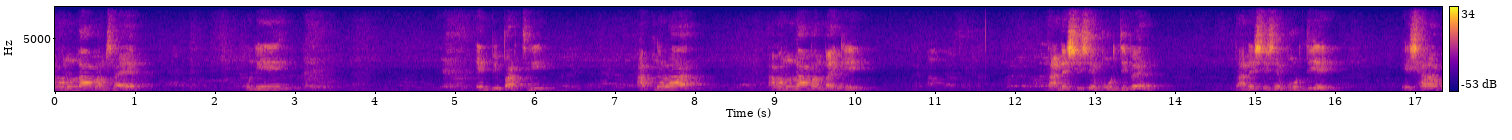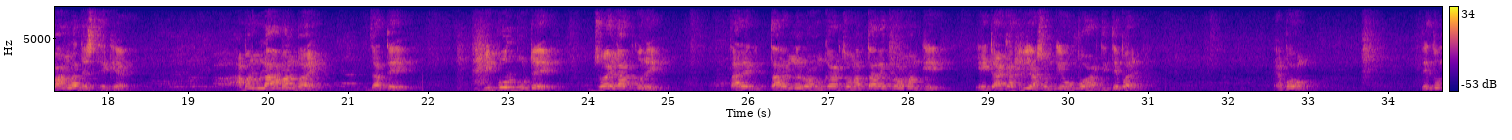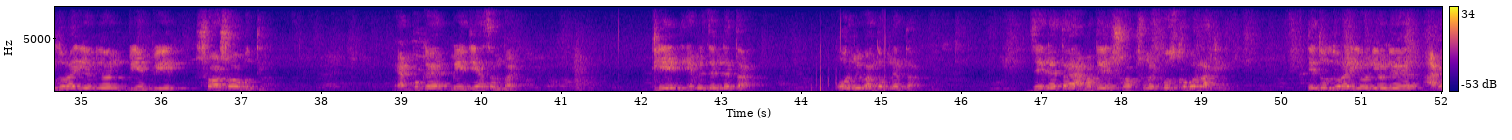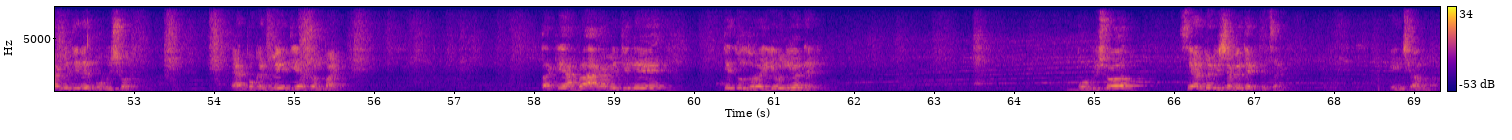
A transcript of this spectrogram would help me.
আমানুল্লাহ আমান সাহেব, উনি এমপি প্রার্থী। আপনারা আমানুল্লাহ আমান ভাইকে ধানের শীষে ভোট দিবেন। ধানের শীষে ভোট দিয়ে এই সারা বাংলাদেশ থেকে আমানুল্লাহ আমান ভাই যাতে বিপুল ভোটে জয় লাভ করে তারেক তারণ্যের অহংকার জনাব তারেক রহমানকে এই ঢাকা দুই আসনকে উপহার দিতে পারে। এবং তেঁতুলধরা ইউনিয়ন বিএনপির সহসভাপতি অ্যাডভোকেট মেহেদি হাসান ভাই, ক্লিন এমেজের নেতা, কর্মী বান্ধব নেতা, যে নেতা আমাদের সবসময় খোঁজ খবর রাখে, তেঁতুলধরা ইউনিয়নের আগামী দিনের ভবিষ্যৎ। অ্যাডভোকেট মেহেদি হাসান ভাই। তাকে আমরা আগামী দিনে তেঁতুলধরা ইউনিয়নের ভবিষ্যৎ চেয়ারম্যান হিসাবে দেখতে চাই, ইনশাআল্লাহ।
